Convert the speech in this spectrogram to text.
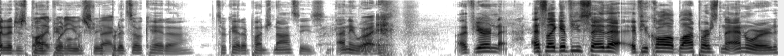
okay to just punch like, people on the street, but it's okay to it's okay to punch Nazis anyway. Right. If you're, it's like if you say that if you call a black person the N word,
